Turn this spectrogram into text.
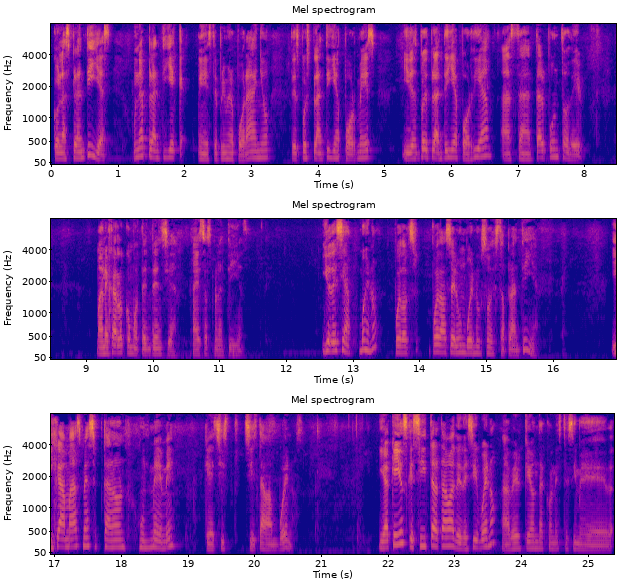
con las plantillas. Una plantilla este, primero por año, después plantilla por mes, y después plantilla por día hasta tal punto de manejarlo como tendencia a esas plantillas. Yo decía, bueno, puedo, puedo hacer un buen uso de esta plantilla. Y jamás me aceptaron un meme que sí, sí, estaban buenos. Y aquellos que sí trataba de decir, bueno, a ver qué onda con este, si me,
